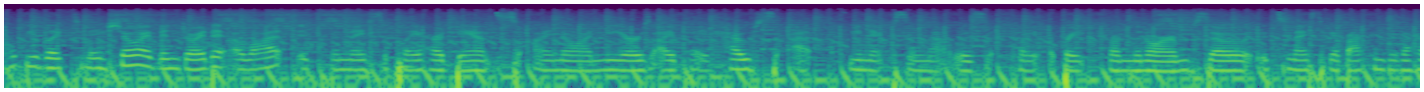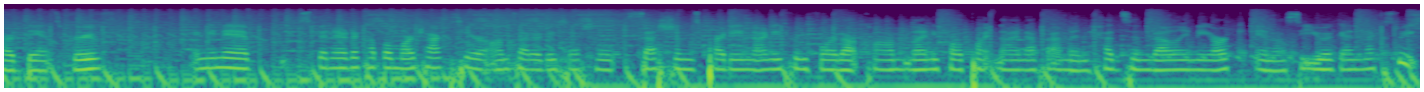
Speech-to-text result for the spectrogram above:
I hope you liked today's show. I've enjoyed it a lot. It's been nice to play hard dance. I know on New Year's I played house at Phoenix and that was quite a break from the norm. So it's nice to get back into the hard dance groove. I'm going to spin out a couple more tracks here on Saturday session, Sessions Party 934.com, 94.9 FM in Hudson Valley, New York, and I'll see you again next week.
